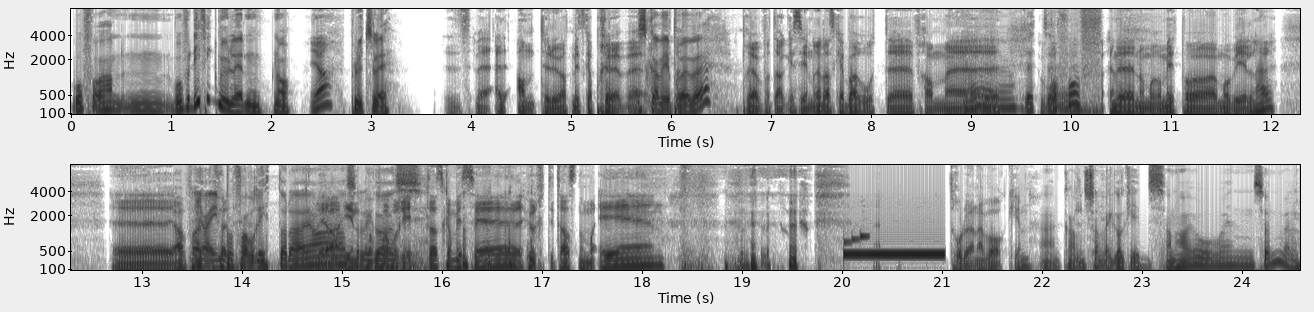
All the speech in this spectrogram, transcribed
hvorfor, han, hvorfor de fikk muligheten nå, Ja. plutselig. Antyder du at vi skal prøve Skal vi prøve? prøve å få tak i Sindre? Da skal jeg bare rote fram Ja, ja, eh, ja, dette- er nummeret mitt på mobilen her. Eh, ja, for, Ja, inn på favoritter der, ja. ja, inn så på favoritter. Skal vi se. Hurtigtast nummer én. Tror du han er våken? Ja, kanskje han legger kids. Han har jo en sønn, vel?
